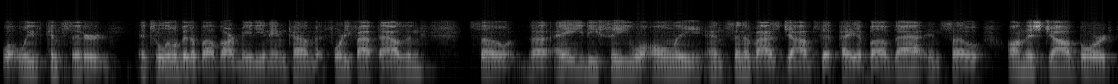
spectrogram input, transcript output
what we've considered. It's a little bit above our median income at forty-five thousand. So the AEDC will only incentivize jobs that pay above that. And so on this job board,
